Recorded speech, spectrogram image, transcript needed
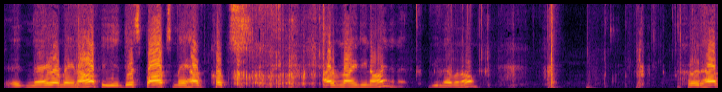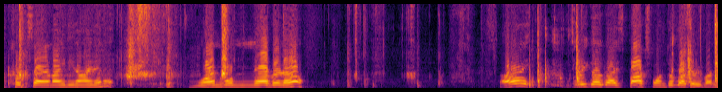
It may or may not be. This box may have cooks out of 99 in it. You never know. Could have cooks out of 99 in it. One will never know. All right, here we go, guys. Box one. Good luck, everybody.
